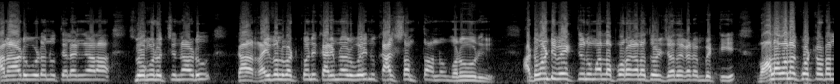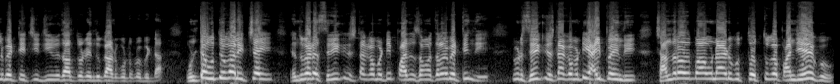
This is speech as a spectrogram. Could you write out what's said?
ఆనాడు కూడా నువ్వు తెలంగాణ స్లోగన్ వచ్చినాడు. రైవల్ పట్టుకొని కరీంనగర్ పోయి నువ్వు కాల్చి చంపుతాను మనవుని అటువంటి వ్యక్తిని మళ్ళీ పొరగాలతో చదవడం పెట్టి వాళ్ళ వాళ్ళ కొట్టడాలు పెట్టించి జీవితాలతో ఎందుకు ఆడుకుంటున్నావు బిడ్డ? ఉంటే ఉద్యోగాలు ఇచ్చాయి. ఎందుకంటే శ్రీకృష్ణ కమిటీ పది సంవత్సరాలు పెట్టింది. ఇప్పుడు శ్రీకృష్ణ కమిటీ అయిపోయింది. చంద్రబాబు నాయుడుకు తొత్తుగా పనిచేయకు.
